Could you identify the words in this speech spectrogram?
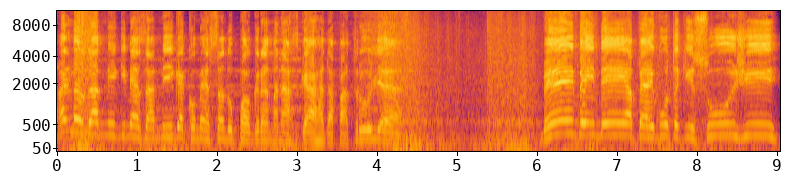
Olha, meus amigos e minhas amigas, começando o programa Nas Garras da Patrulha. Bem, bem, bem, a pergunta que surge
